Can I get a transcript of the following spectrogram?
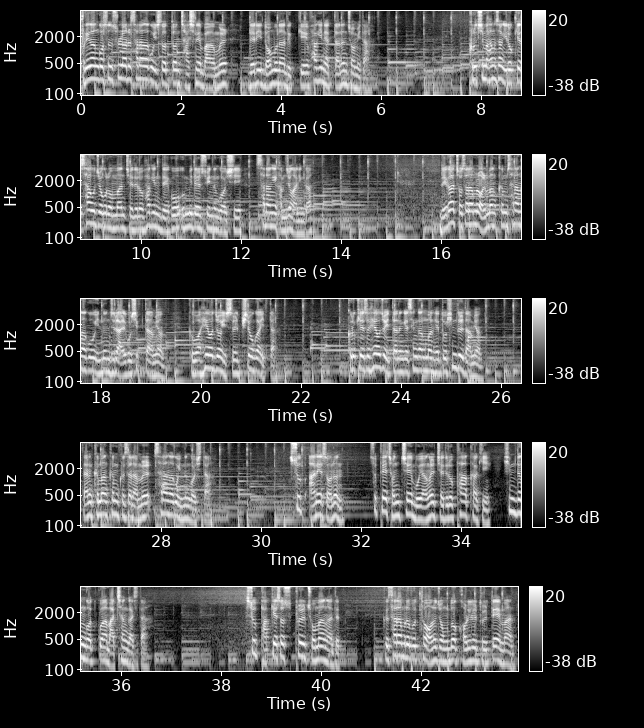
불행한 것은 술라를 사랑하고 있었던 자신의 마음을 넬이 너무나 늦게 확인했다는 점이다. 그렇지만 항상 이렇게 사후적으로만 제대로 확인되고 음미될 수 있는 것이 사랑의 감정 아닌가? 내가 저 사람을 얼만큼 사랑하고 있는지를 알고 싶다면 그와 헤어져 있을 필요가 있다. 그렇게 해서 헤어져 있다는 게 생각만 해도 힘들다면 나는 그만큼 그 사람을 사랑하고 있는 것이다. 숲 안에서는 숲의 전체 모양을 제대로 파악하기 힘든 것과 마찬가지다. 숲 밖에서 숲을 조망하듯 그 사람으로부터 어느 정도 거리를 둘 때에만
